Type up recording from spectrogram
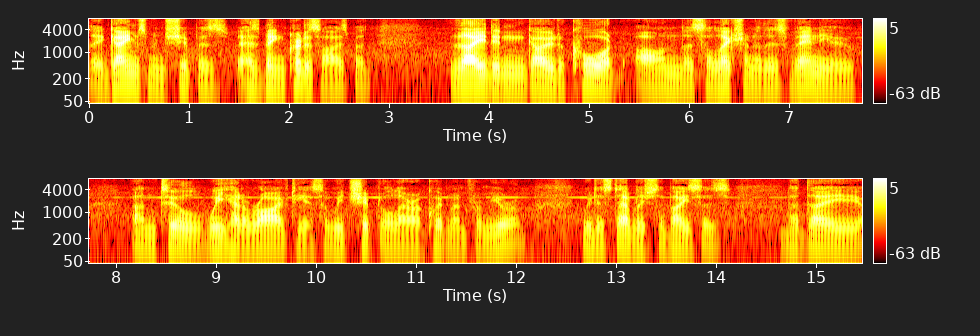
their gamesmanship has, has been criticised, but they didn't go to court on the selection of this venue until we had arrived here. So we'd shipped all our equipment from Europe, we'd established the bases, but they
